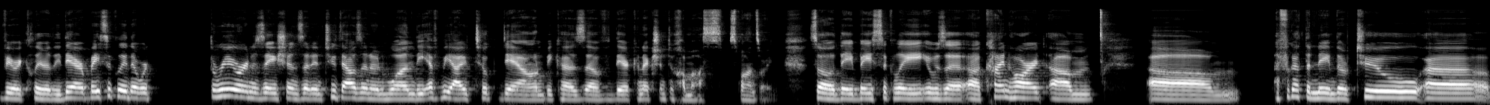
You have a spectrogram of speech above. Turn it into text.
very clearly there. Basically, there were three organizations that in 2001 the FBI took down because of their connection to Hamas sponsoring. So they basically it was a, a kind heart. Um, um, I forgot the name. There were two. Uh,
